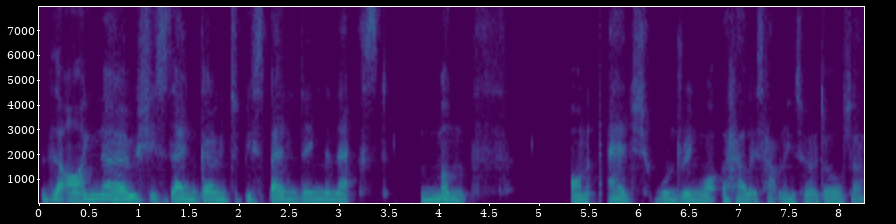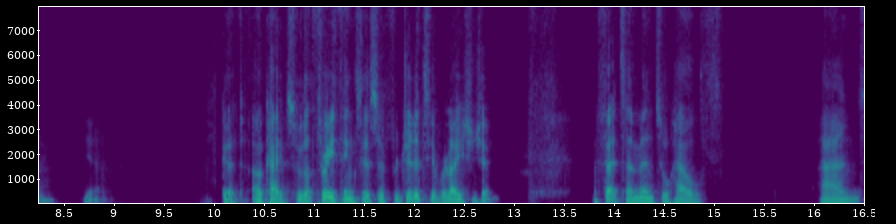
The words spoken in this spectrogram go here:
That I know she's then going to be spending the next month on edge, wondering what the hell is happening to her daughter. Yeah. Good. Okay. So we've got three things here. So fragility of relationship, affect her mental health, and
